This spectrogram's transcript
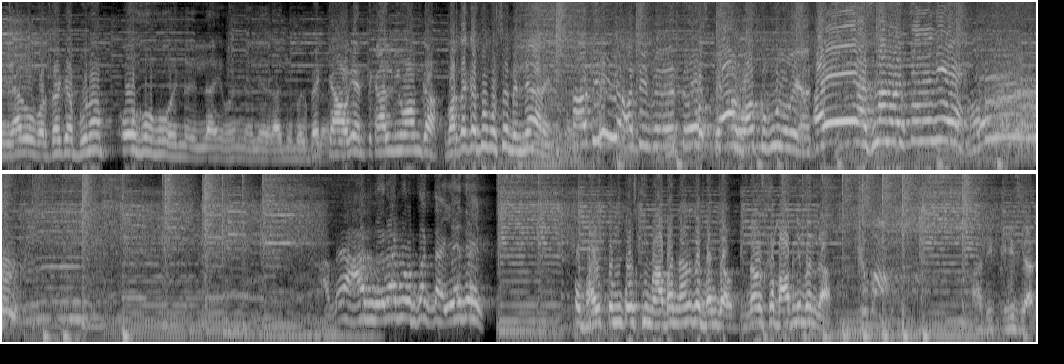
अरे यार वो वर्दा के अब्बू ना। ओहो हो व राजिऊन अबे क्या हो गया? इंतकाल नहीं हुआ उनका? वर्दा के अब्बू मुझसे मिलने आ रहे हैं। आदि आदि मेरे दोस्त। क्या हुआ? कबूल हो गया? अरे आसमान बच्चे दे दिए अबे हाथ मेरा भी उठ सकता है ये देख। ओ भाई तुमको उसकी माँ बनना ना तो बन जाओ। मैं उसका बाप नहीं बन रहा। आदि प्लीज़ यार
